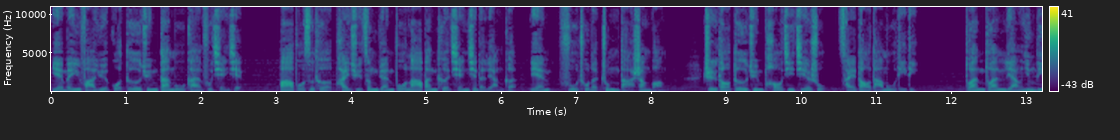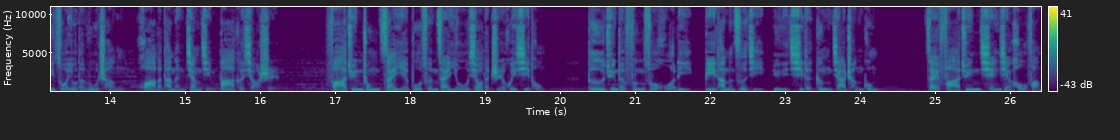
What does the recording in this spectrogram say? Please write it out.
也没法越过德军弹幕赶赴前线。巴普斯特派去增援部拉班特前线的两个连付出了重大伤亡，直到德军炮击结束才到达目的地。短短两英里左右的路程，花了他们将近八个小时。法军中再也不存在有效的指挥系统，德军的封锁火力比他们自己预期的更加成功。在法军前线后方，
